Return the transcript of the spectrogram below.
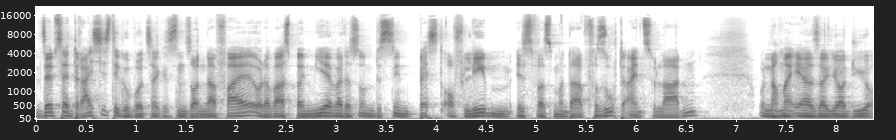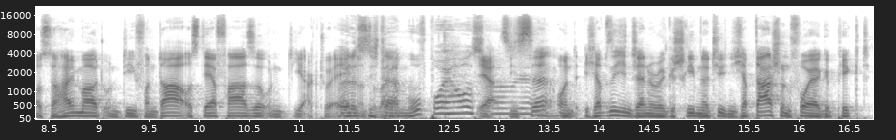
Und selbst der 30. Geburtstag ist ein Sonderfall. Oder war es bei mir, weil das so ein bisschen Best-of-Leben ist, was man da versucht einzuladen. Und nochmal eher sagt, ja, die aus der Heimat und die von da, aus der Phase und die aktuell. War das und nicht so da im Hofbräuhaus? Ja, siehst du? Und ich habe es nicht in General geschrieben, natürlich nicht. Ich habe da schon vorher gepickt.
